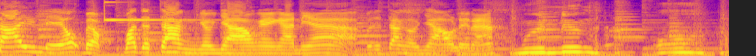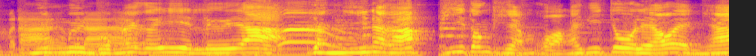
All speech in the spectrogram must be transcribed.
ดาอยู่แล้ว แบบว่าจะจ้างยาวๆไงงานเนี้ยว่าจะจ้างยาวๆเลยนะหมื่นหนึ่ง โอ้ธรรมดาหมื่นหมื่นธรรมดาผมไม่เคยเห็นเลยอะ อย่างนี้นะครับ พี่ต้องแถมของให้พี่โจแล้วอย่างเงี้ย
